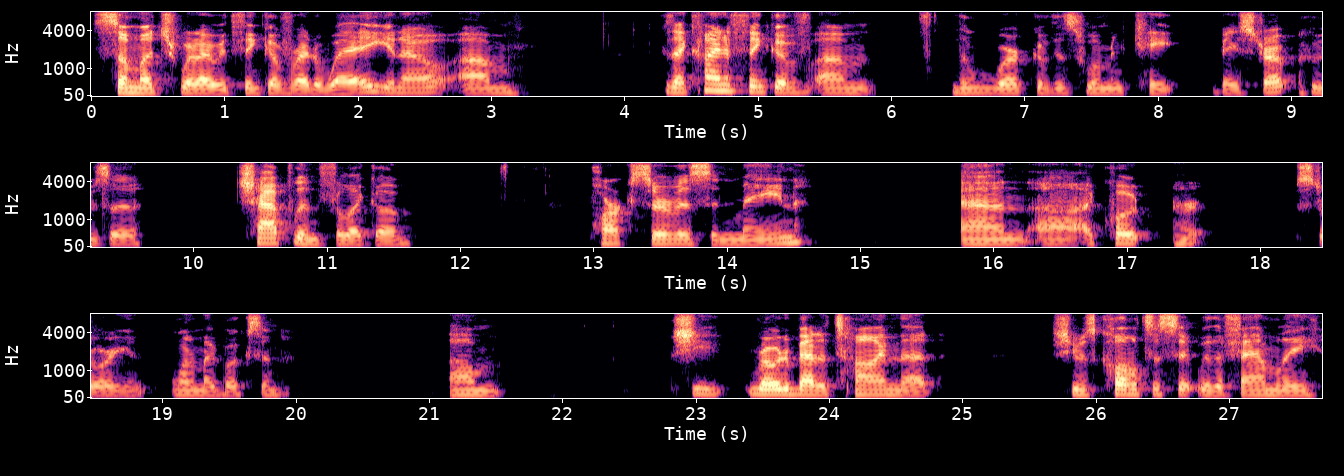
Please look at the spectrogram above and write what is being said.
so much what I would think of right away. You know, um, because I kind of think of um, the work of this woman, Kate Baystrup, who's a chaplain for like a park service in Maine. And uh, I quote her story in one of my books. And um, she wrote about a time that she was called to sit with a family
